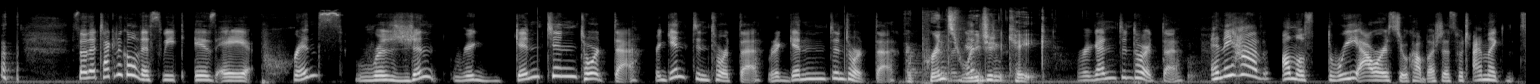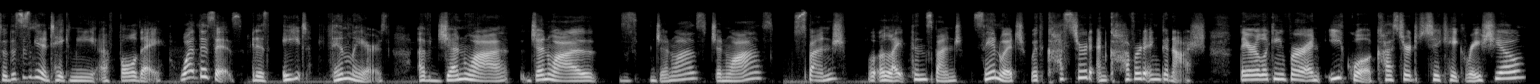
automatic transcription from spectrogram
So the technical this week is a Prince Regent Regentin torta. Regentin torta. Regentin torta. A Prince Regent cake. Regentin torta. And they have almost three hours to accomplish this, which I'm like, so this is going to take me a full day. What this is, it is eight thin layers of Genoise, Genoise, Genoise, Genoise sponge, a light thin sponge, sandwich with custard and covered in ganache. They are looking for an equal custard to cake ratio.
